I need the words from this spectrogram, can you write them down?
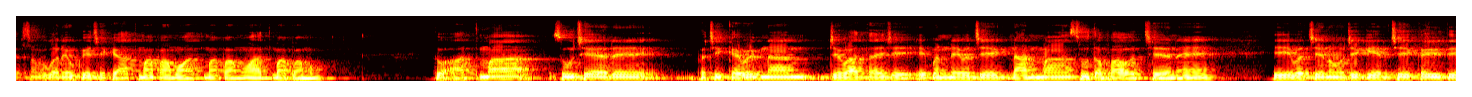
કૃષ્ણ ભગવાન એવું કહે છે કે આત્મા પામો આત્મા પામો આત્મા પામો. તો આત્મા શું છે અને પછી કૈવલ્ય જ્ઞાન જે વાત થાય છે એ બંને વચ્ચે જ્ઞાનમાં શું તફાવત છે અને એ વચ્ચેનો જે ગેપ છે એ કઈ રીતે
